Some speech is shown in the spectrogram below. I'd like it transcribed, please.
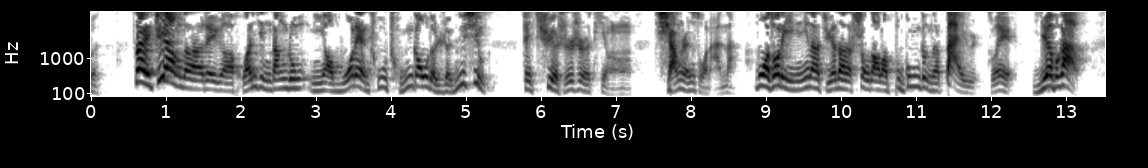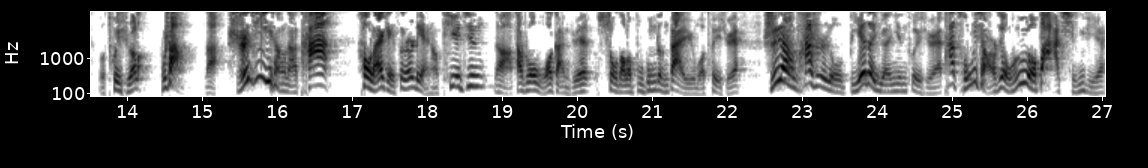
懑。在这样的这个环境当中，你要磨练出崇高的人性，这确实是挺强人所难的。墨索里尼呢，觉得受到了不公正的待遇，所以爷不干了，我退学了，不上了啊。实际上呢，他。后来给自个儿脸上贴金啊，他说我感觉受到了不公正待遇，我退学。实际上他是有别的原因退学，他从小就有恶霸情节，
